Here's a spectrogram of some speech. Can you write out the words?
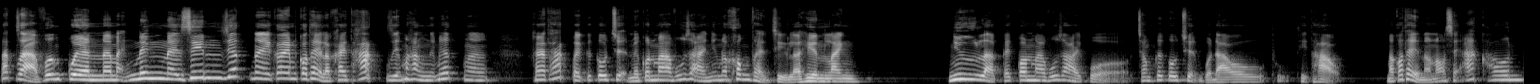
tác giả Vương Quyền này, Mạnh Ninh này, Jin Giếc này, các em có thể là khai thác Diễm Hằng, Diễm Hiếc khai thác về cái câu chuyện về con ma vú dài nhưng nó không phải chỉ là hiền lành như là cái con ma vú dài của trong cái câu chuyện của đào thị thảo mà có thể nó nó sẽ ác hơn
